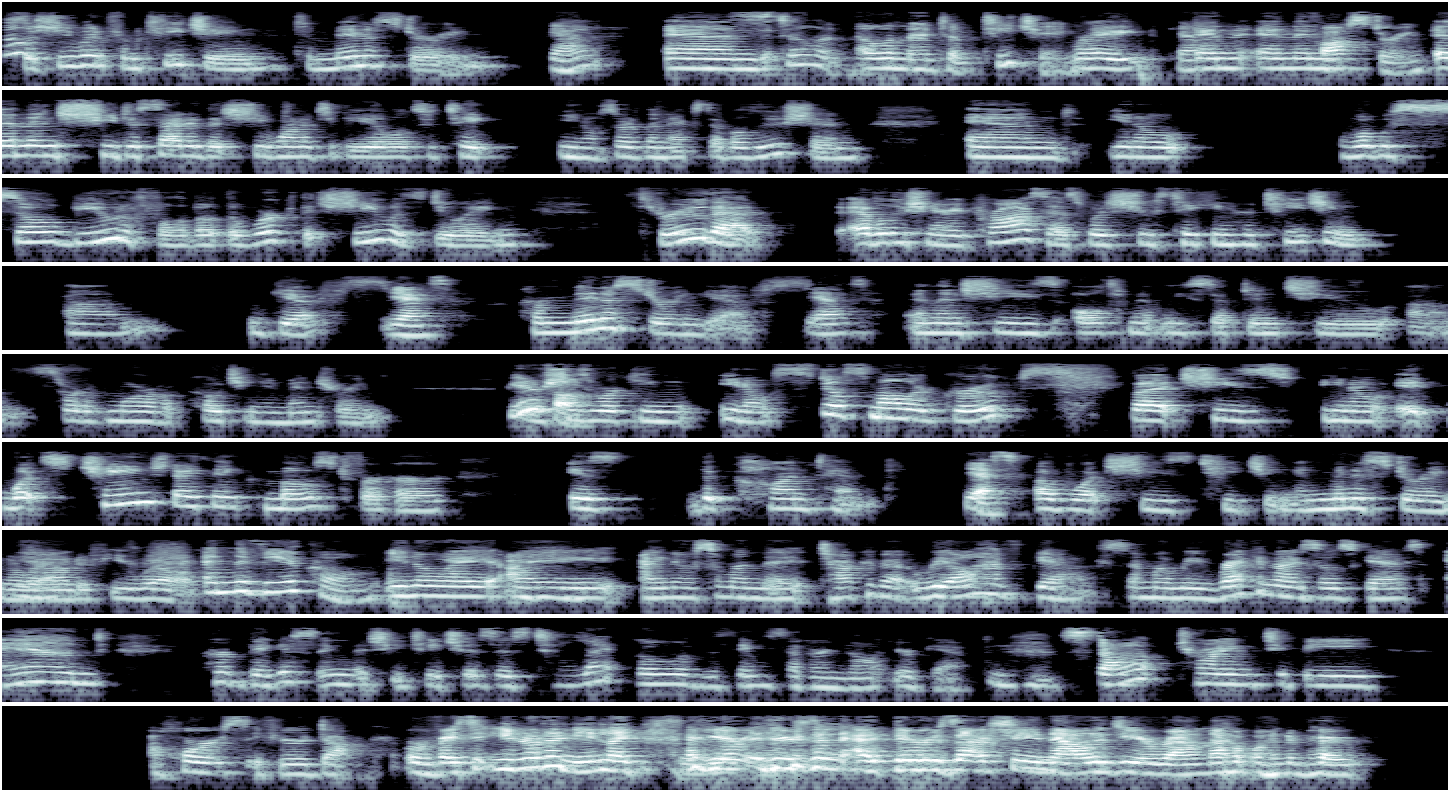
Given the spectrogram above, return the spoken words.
Oh. So she went from teaching to ministering. Yeah. And still an element of teaching. Right. Yeah. And and then fostering. and then she decided that she wanted to be able to take, you know, sort of the next evolution. And, you know, what was so beautiful about the work that she was doing through that evolutionary process was she was taking her teaching um, gifts, yes. Her ministering gifts, yes. And then she's ultimately stepped into um, sort of more of a coaching and mentoring beautiful she's working you know still smaller groups but she's you know it what's changed i think most for her is the content yes of what she's teaching and ministering Yeah. around if you will and the vehicle you know i Mhm. i i know someone they talk about we all have gifts and when we recognize those gifts and her biggest thing that she teaches is to let go of the things that are not your gift Mhm. stop trying to be a horse if you're a duck or vice you know what i mean? Like have you ever, there's an there is actually an analogy around that one about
